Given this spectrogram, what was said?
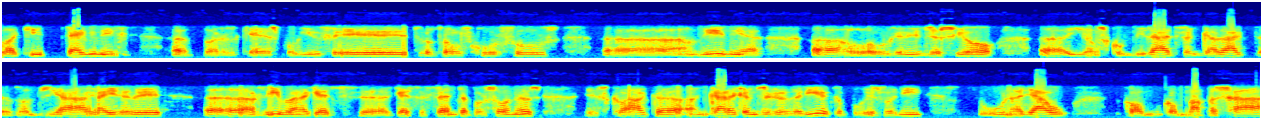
l'equip tècnic eh, perquè es puguin fer tots els cursos eh, en línia, eh, l'organització eh, i els convidats en cada acte, doncs hi ha gairebé eh, arriben aquests, eh, aquestes 30 persones, és clar que encara que ens agradaria que pogués venir una llau com, com va passar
